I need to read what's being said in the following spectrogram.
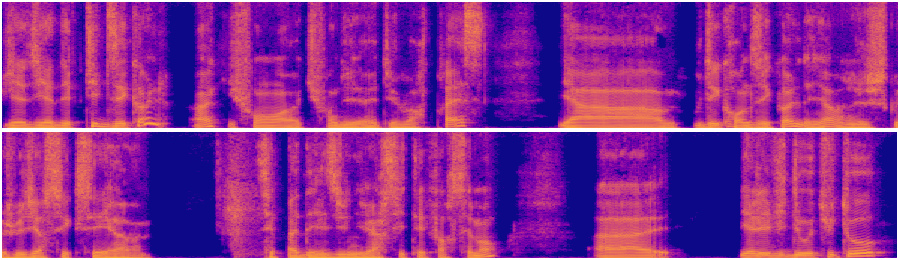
il y a, des petites écoles hein, qui font qui font du, WordPress. Il y a des grandes écoles d'ailleurs. Ce que je veux dire, c'est que c'est c'est pas des universités forcément. il y a les vidéos tutos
